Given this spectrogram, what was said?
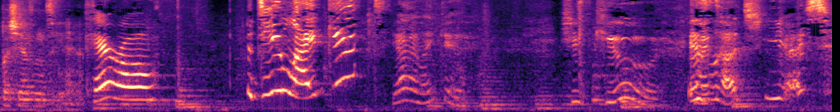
but she hasn't seen it. Carol, do you like it? Yeah, I like it. She's cute. Is Can I touch? Yes.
